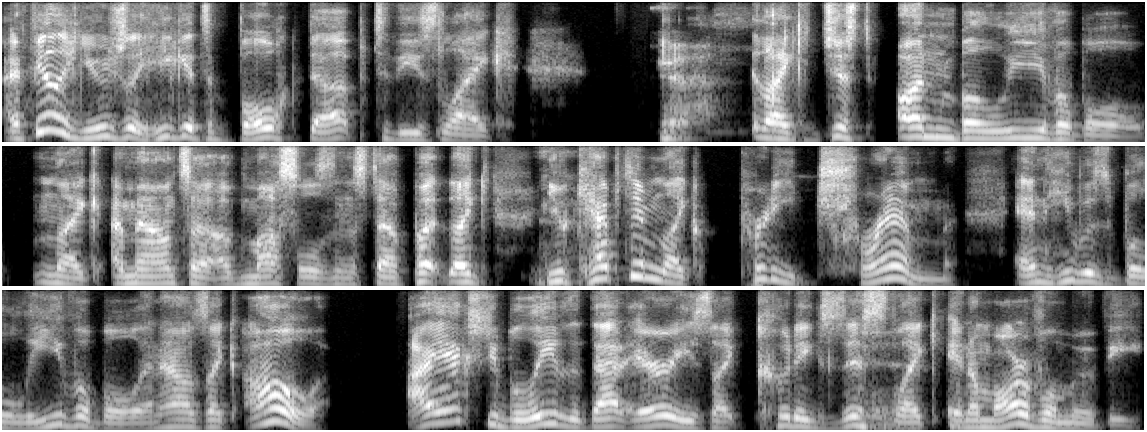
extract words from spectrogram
I feel like usually he gets bulked up to these like yeah. like just unbelievable like amounts of, muscles and stuff but like you kept him like pretty trim and he was believable and i was like oh i actually believe that that ares like could exist yeah. like in a marvel movie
